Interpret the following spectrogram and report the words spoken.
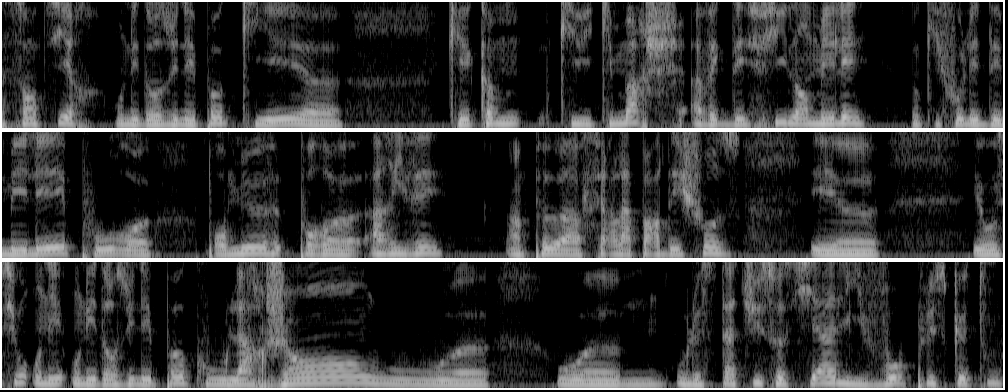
sentir. On est dans une époque qui est euh, qui est comme qui, marche avec des fils emmêlés. Donc il faut les démêler pour euh, pour mieux pour arriver un peu à faire la part des choses et et aussi on est on est dans une époque où l'argent où où, euh, où le statut social il vaut plus que tout.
